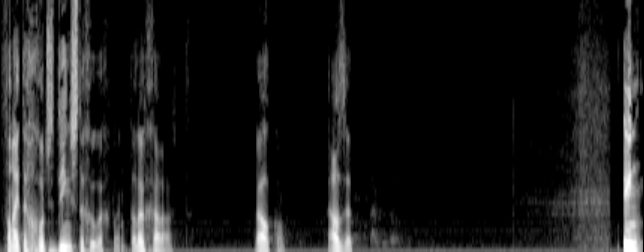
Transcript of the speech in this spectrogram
vanuit 'n godsdienstige oogpunt. Hallo Gerard. Welkom. How's it? En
